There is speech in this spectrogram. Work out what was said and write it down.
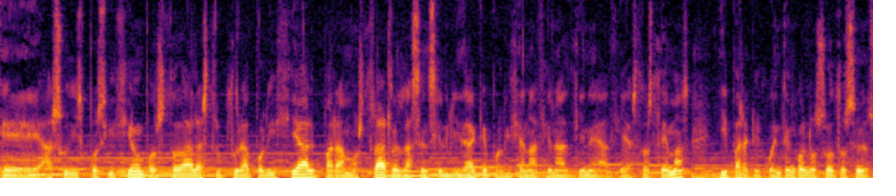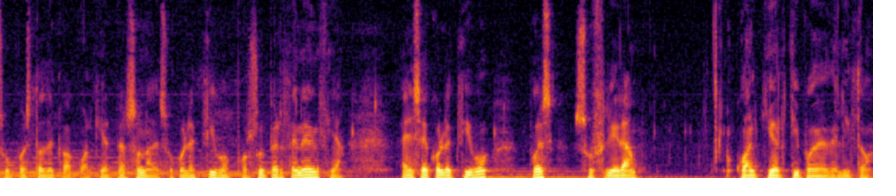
eh, a su disposición pues, toda la estructura policial para mostrarles la sensibilidad que Policía Nacional tiene hacia estos temas y para que cuenten con nosotros en el supuesto de que a cualquier persona de su colectivo por su pertenencia a ese colectivo pues sufriera cualquier tipo de delito.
